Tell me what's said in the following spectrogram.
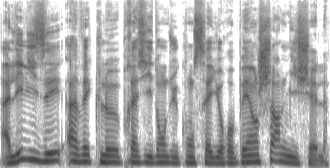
à l'Elysée avec le président du Conseil européen Charles Michel.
